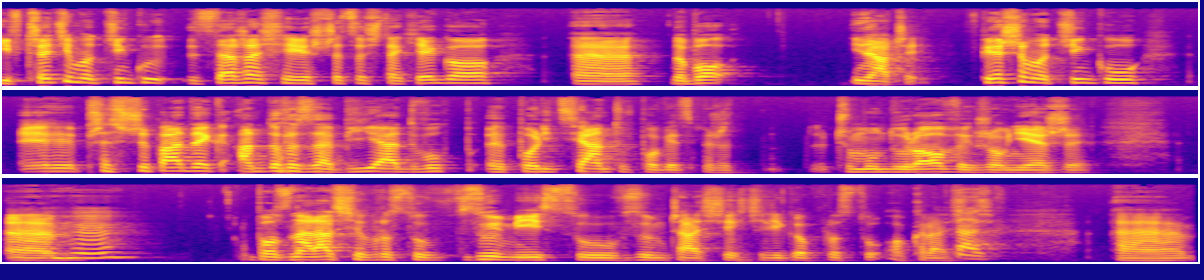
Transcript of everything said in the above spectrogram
I w trzecim odcinku zdarza się jeszcze coś takiego, no bo inaczej. W pierwszym odcinku przez przypadek Andor zabija dwóch e, policjantów, powiedzmy, że, czy mundurowych żołnierzy. E, Bo znalazł się po prostu w złym miejscu, w złym czasie, chcieli go po prostu okraść. Tak. E,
